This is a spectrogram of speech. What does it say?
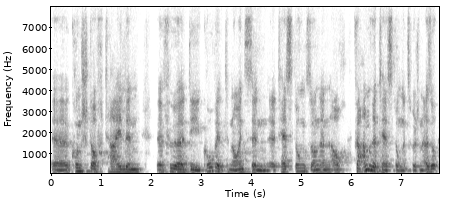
äh, Kunststoffteilen äh, für die Covid-19-Testung, sondern auch für andere Testungen inzwischen. Also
